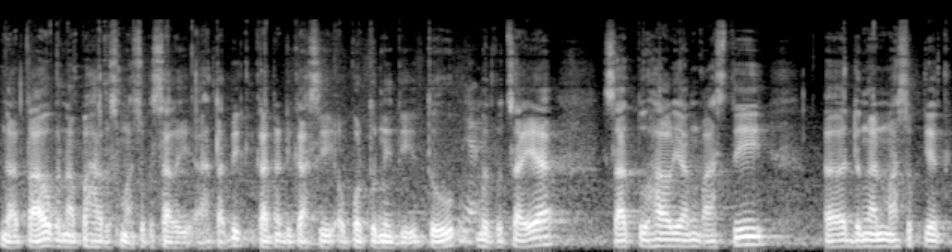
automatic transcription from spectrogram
nggak tahu kenapa harus masuk ke syariah, tapi karena dikasih opportunity itu, Ya. menurut saya satu hal yang pasti eh, dengan masuknya ke-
